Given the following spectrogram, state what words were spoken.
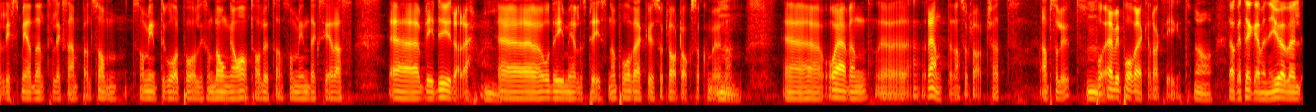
livsmedel till exempel som, som inte går på liksom långa avtal utan som indexeras blir dyrare. Mm. och drivmedelspriserna påverkar ju såklart också kommunen. Mm. och även räntorna såklart. Så att, Absolut. Mm. är vi påverkade av kriget. Ja, jag kan tänka mig, ni gör väl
